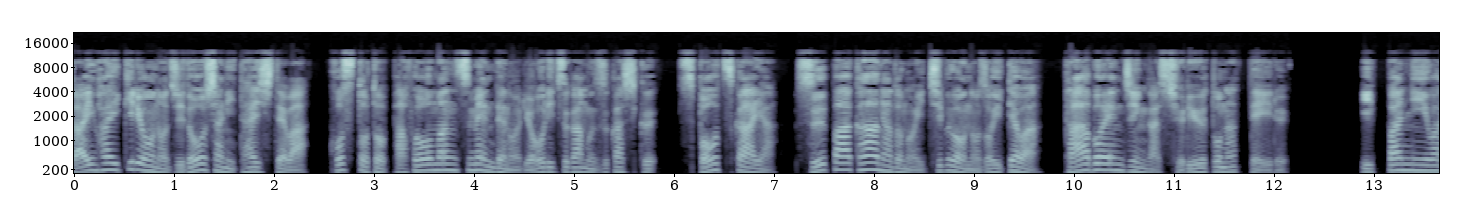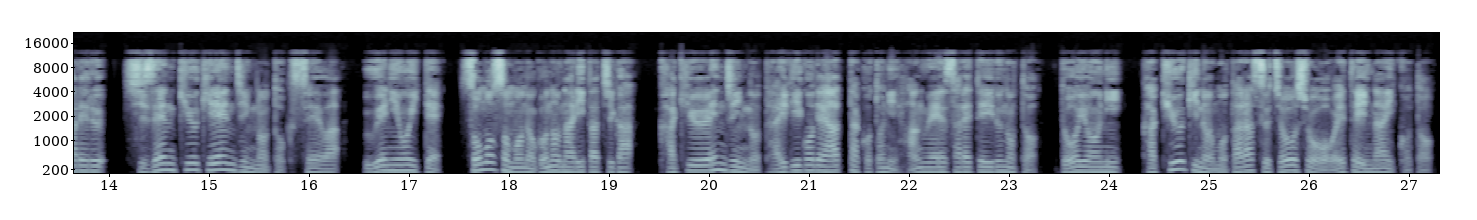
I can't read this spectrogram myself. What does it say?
大排気量の自動車に対しては、コストとパフォーマンス面での両立が難しく、スポーツカーやスーパーカーなどの一部を除いては、ターボエンジンが主流となっている。一般に言われる自然吸気エンジンの特性は、上において、そもそもの語の成り立ちが、下級エンジンの対義語であったことに反映されているのと、同様に、下級機のもたらす長所を得ていないこと、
